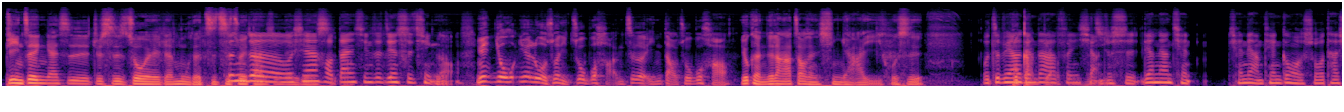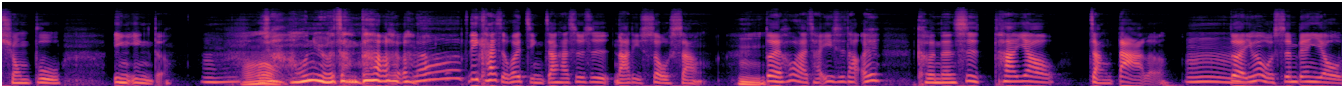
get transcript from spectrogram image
毕竟这应该是就是作为人母的资质最担心的。真的，我现在好担心这件事情哦、喔。因为又因为如果说你做不好，你这个引导做不好，有可能就让他造成性压抑，或是。我这边要跟大家分享，就是亮亮前前两天跟我说，她胸部硬硬的。嗯，我说我女儿长大了，一开始会紧张，她是不是哪里受伤？嗯，对，后来才意识到，哎，可能是她要长大了。嗯，对，因为我身边也有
